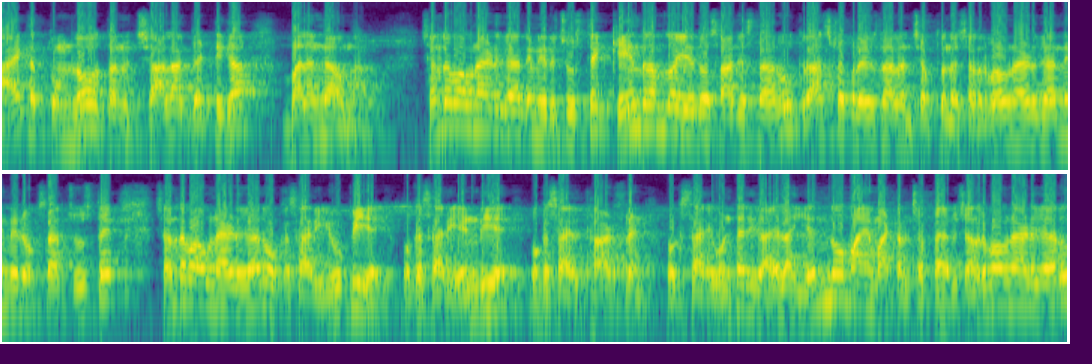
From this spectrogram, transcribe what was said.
నాయకత్వంలో తను చాలా గట్టి గట్టిగా బలంగా ఉన్నారు. చంద్రబాబు నాయుడు గారిని మీరు చూస్తే కేంద్రంలో ఏదో సాధిస్తారు రాష్ట్ర ప్రయోజనాలని చెప్తున్న చంద్రబాబు నాయుడు గారిని మీరు ఒకసారి చూస్తే చంద్రబాబు నాయుడు గారు ఒకసారి యూపీఏ ఒకసారి ఎన్డీఏ ఒకసారి థర్డ్ ఫ్రంట్ ఒకసారి ఒంటరిగా ఇలా ఎన్నో మాయమాటలు చెప్పారు. చంద్రబాబు నాయుడు గారు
